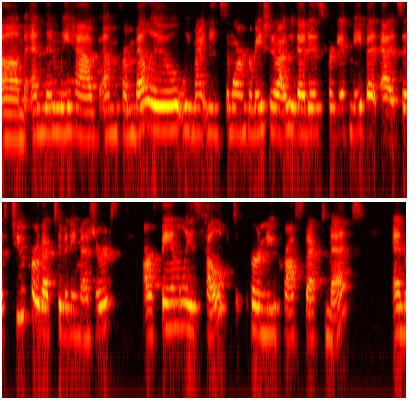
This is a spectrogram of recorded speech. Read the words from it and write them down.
Um, and then we have um, from Bellu, we might need some more information about who that is, forgive me, but uh, it says two productivity measures are families helped per new prospect met and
